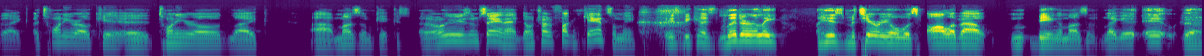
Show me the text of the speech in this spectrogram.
like a 20 year old kid a 20 year old like uh muslim kid because the only reason i'm saying that don't try to fucking cancel me is because literally his material was all about m- being a muslim like it, it Yeah.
